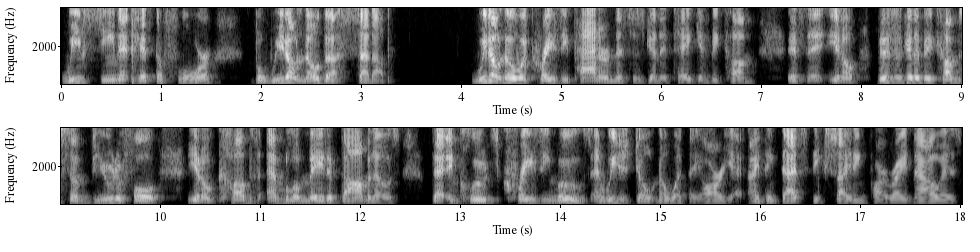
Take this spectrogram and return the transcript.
We've seen it hit the floor, but we don't know the setup. We don't know what crazy pattern this is going to take and become. It's it- you know this is going to become some beautiful you know Cubs emblem made of dominoes that includes crazy moves, and we just don't know what they are yet. I think that's the exciting part right now. Is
